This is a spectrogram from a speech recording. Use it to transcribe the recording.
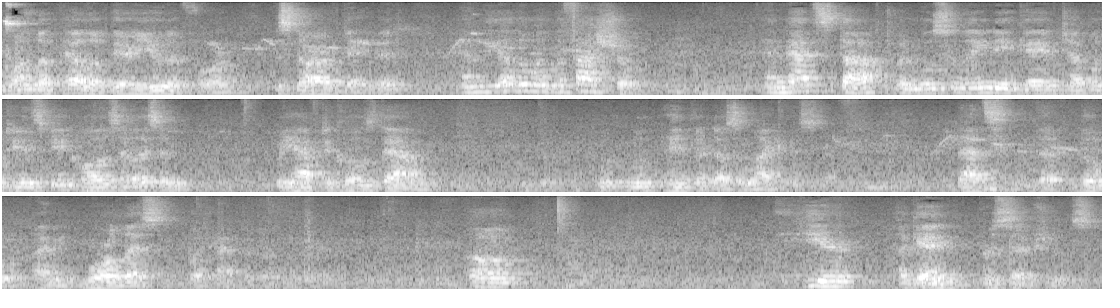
one lapel of their uniform, the Star of David, and the other one the fascio. And that stopped when Mussolini gave Jabotinsky a call and said, listen, we have to close down. Hitler doesn't like this stuff. That's the, the I mean, more or less what happened over there. Um, here, again, perceptions.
